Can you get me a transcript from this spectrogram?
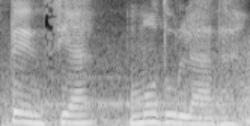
Resistencia modulada.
